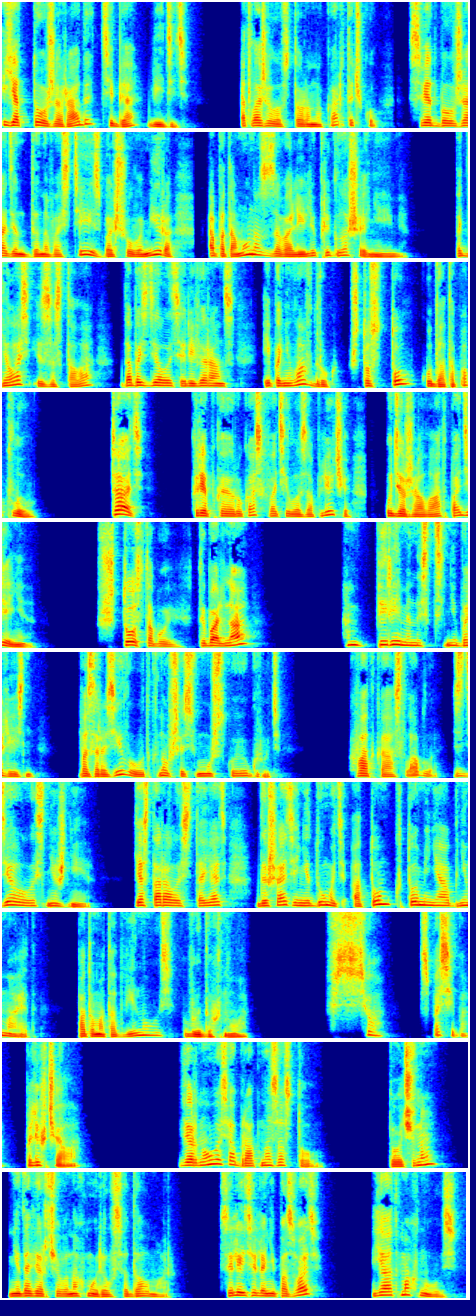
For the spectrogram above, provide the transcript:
Я тоже рада тебя видеть. Отложила в сторону карточку. Свет был жаден до новостей из большого мира, а потому нас завалили приглашениями. Поднялась из-за стола, дабы сделать реверанс, и поняла вдруг, что стол куда-то поплыл. «Тать!» — крепкая рука схватила за плечи, удержала от падения. «Что с тобой? Ты больна?» «Беременность не болезнь», — возразила, уткнувшись в мужскую грудь. Хватка ослабла, сделалась нежнее. Я старалась стоять, дышать и не думать о том, кто меня обнимает. Потом отодвинулась, выдохнула. «Все, спасибо, полегчало». Вернулась обратно за стол. «Точно?» — недоверчиво нахмурился Далмар. «Целителя не позвать?» Я отмахнулась.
